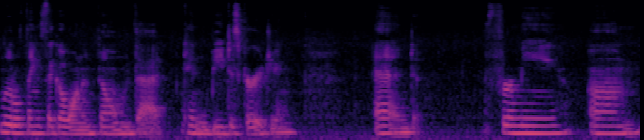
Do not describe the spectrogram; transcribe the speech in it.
little things that go on in film that can be discouraging and for me um,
